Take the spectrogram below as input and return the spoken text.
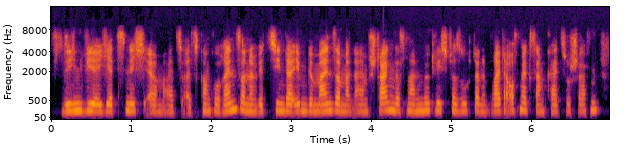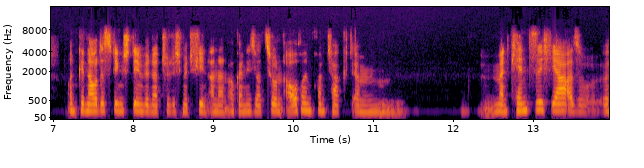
sehen wir jetzt nicht ähm, als, als Konkurrenz, sondern wir ziehen da eben gemeinsam an einem Strang, dass man möglichst versucht, eine breite Aufmerksamkeit zu schaffen. Und genau deswegen stehen wir natürlich mit vielen anderen Organisationen auch in Kontakt. Ähm, man kennt sich ja, also äh,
